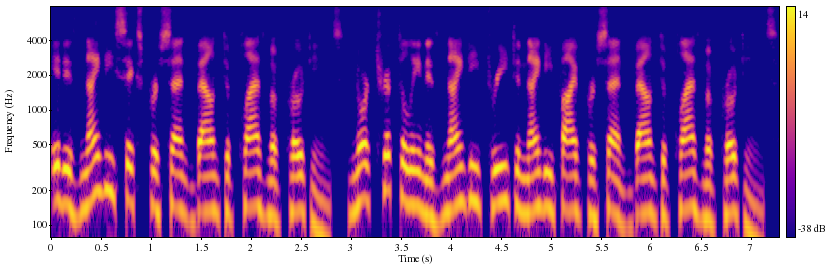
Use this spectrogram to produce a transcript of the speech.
It is 96% bound to plasma proteins. Nortriptyline is 93 to 95% bound to plasma proteins.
